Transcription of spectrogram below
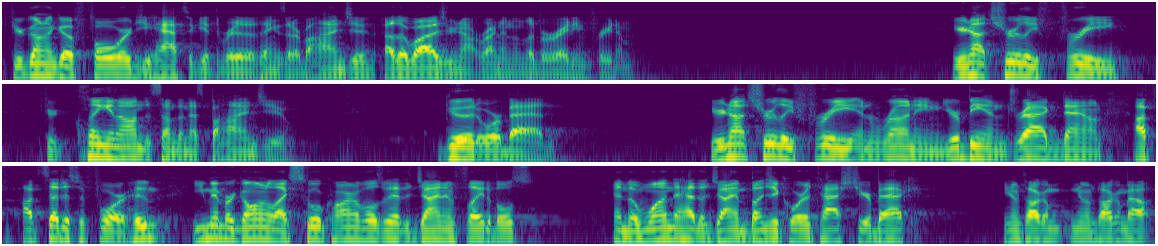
if you're going to go forward, you have to get rid of the things that are behind you. Otherwise, you're not running and liberating freedom. You're not truly free if you're clinging on to something that's behind you, good or bad. You're not truly free and running. You're being dragged down. I've, I've said this before. Who, you remember going to like school carnivals? We had the giant inflatables, and the one that had the giant bungee cord attached to your back. You know what I'm talking, you know what I'm talking about?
